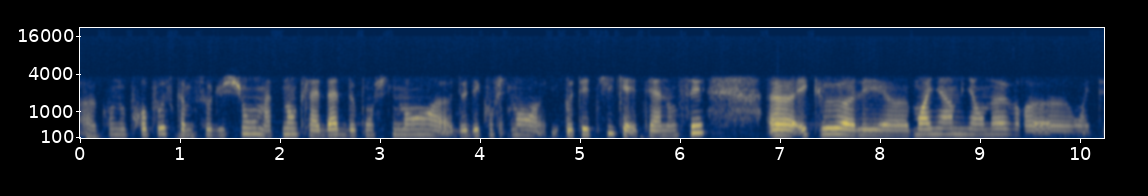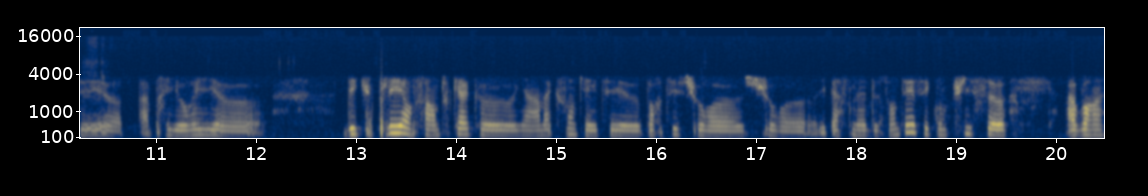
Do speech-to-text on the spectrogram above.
euh, qu'on nous propose comme solution, maintenant que la date de confinement, euh, de déconfinement hypothétique a été annoncée et que les moyens mis en œuvre ont été a priori décuplés, enfin en tout cas qu'il y a un accent qui a été porté sur sur les personnels de santé, c'est qu'on puisse avoir un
